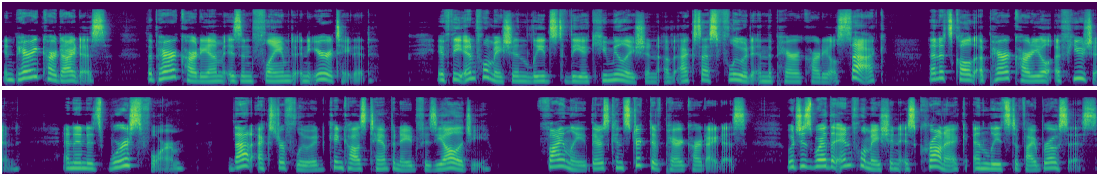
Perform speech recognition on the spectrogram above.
In pericarditis, the pericardium is inflamed and irritated. If the inflammation leads to the accumulation of excess fluid in the pericardial sac, then it's called a pericardial effusion, and in its worst form, that extra fluid can cause tamponade physiology. Finally, there's constrictive pericarditis, which is where the inflammation is chronic and leads to fibrosis.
